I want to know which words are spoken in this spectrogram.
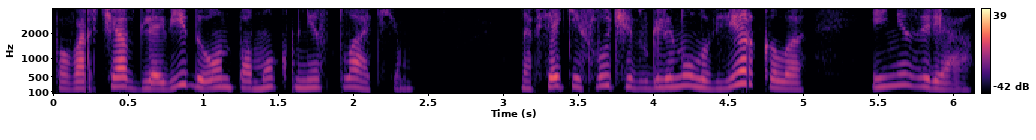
Поворчав для вида, он помог мне с платьем. На всякий случай взглянула в зеркало, и не зря.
